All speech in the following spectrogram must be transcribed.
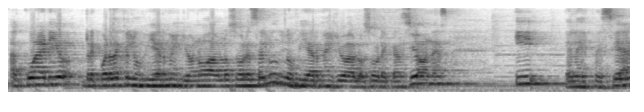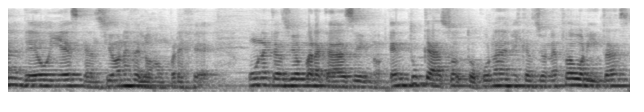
Acuario, recuerda que los viernes yo no hablo sobre salud, los viernes yo hablo sobre canciones y el especial de hoy es canciones de los hombres G. Una canción para cada signo. En tu caso, toco una de mis canciones favoritas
